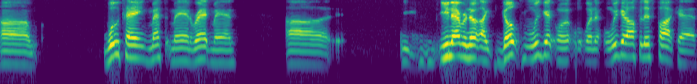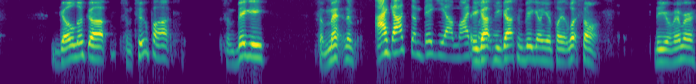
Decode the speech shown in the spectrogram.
Um, Wu Tang, Method Man, Redman. Uh, you, you, never know. Like, go when we get when, when we get off of this podcast, go look up some Tupac, some Biggie, some I got some Biggie on my. You got you got some Biggie on your playlist. What songs? Do you remember?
